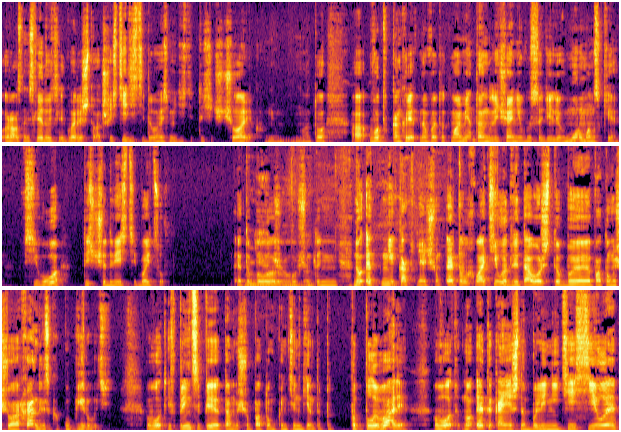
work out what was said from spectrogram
разные исследователи говорят, что от 60 до 80 тысяч человек, а то а, вот конкретно в этот момент англичане высадили в Мурманске всего 1200 бойцов. Это ни было, чем, в общем-то, да. не... ну это никак ни о чем. Этого хватило для того, чтобы потом еще Архангельск оккупировать. Вот, и в принципе там еще потом контингенты подплывали, вот, но это, конечно, были не те силы,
